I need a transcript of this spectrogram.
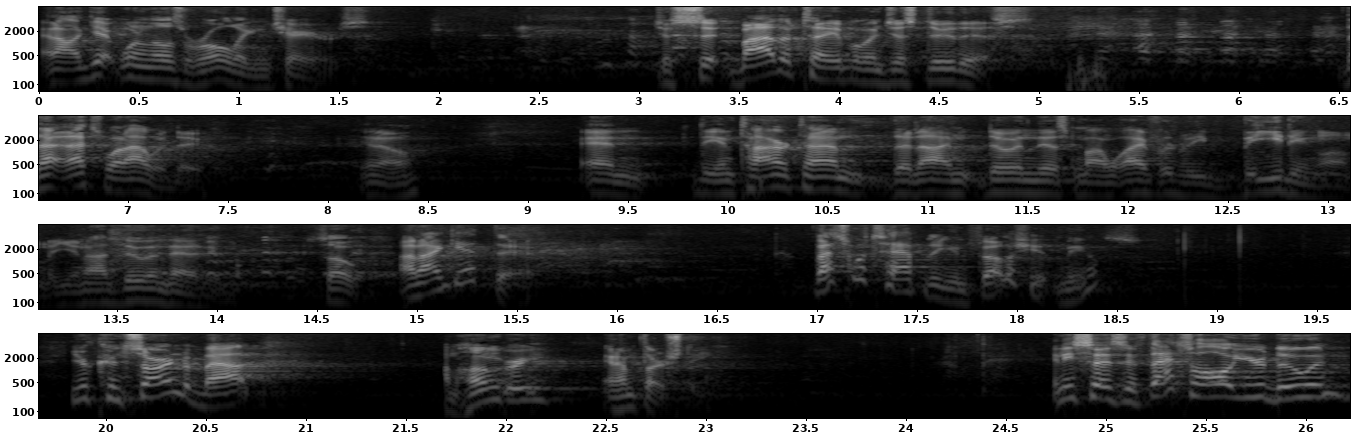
and I'll get one of those rolling chairs. Just sit by the table and just do this. That, that's what I would do, you know. And the entire time that I'm doing this, my wife would be beating on me. You're not doing that anymore. So, and I get that. That's what's happening in fellowship meals. You're concerned about, I'm hungry and I'm thirsty. And he says, if that's all you're doing,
